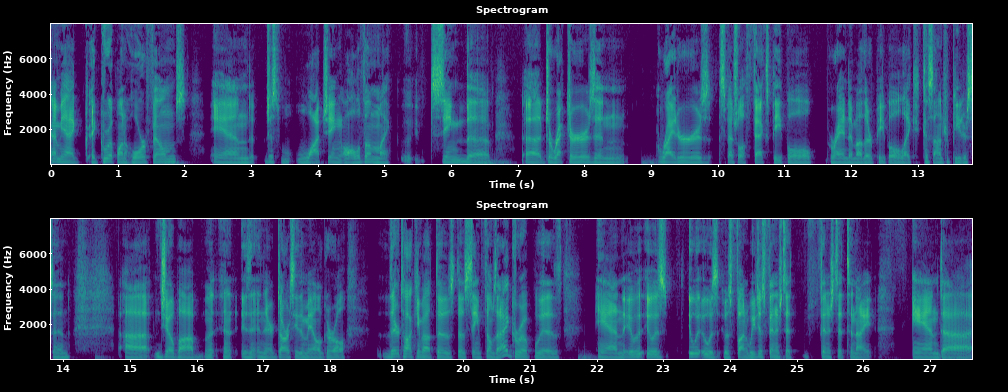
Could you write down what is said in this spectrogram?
i mean i, I grew up on horror films and just watching all of them like seeing the uh directors and writers special effects people random other people like cassandra peterson uh joe bob uh, is in there darcy the mail girl they're talking about those those same films that i grew up with and it was it was it, it was it was fun. We just finished it finished it tonight, and uh,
